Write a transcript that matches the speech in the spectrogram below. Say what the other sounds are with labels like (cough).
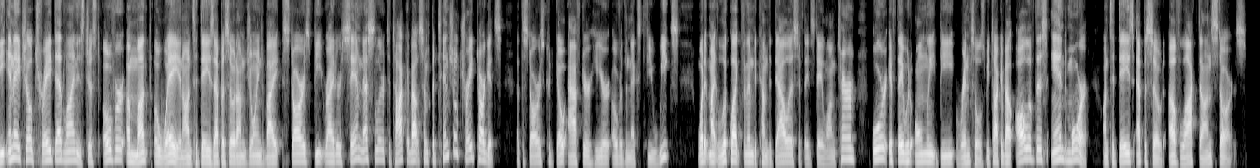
The NHL trade deadline is just over a month away. And on today's episode, I'm joined by Stars beat writer Sam Nestler to talk about some potential trade targets that the Stars could go after here over the next few weeks, what it might look like for them to come to Dallas if they'd stay long term, or if they would only be rentals. We talk about all of this and more on today's episode of Locked On Stars.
